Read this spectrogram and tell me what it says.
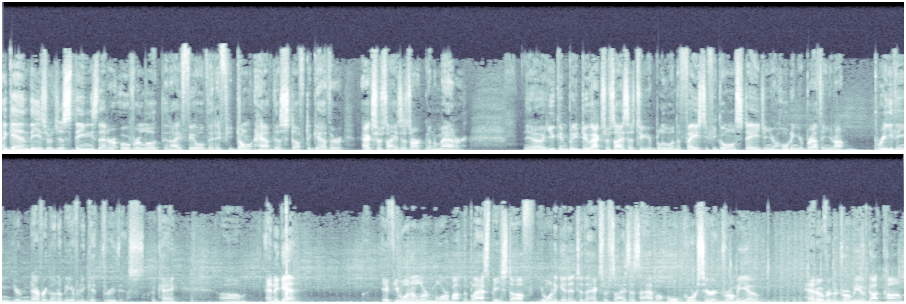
again, these are just things that are overlooked that I feel that if you don't have this stuff together, exercises aren't going to matter. You know, you can be, do exercises till you're blue in the face. If you go on stage and you're holding your breath and you're not breathing, you're never going to be able to get through this, okay? Um, and again, if you want to learn more about the blast beat stuff, you want to get into the exercises, I have a whole course here at Drumeo. Head over to drumeo.com,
